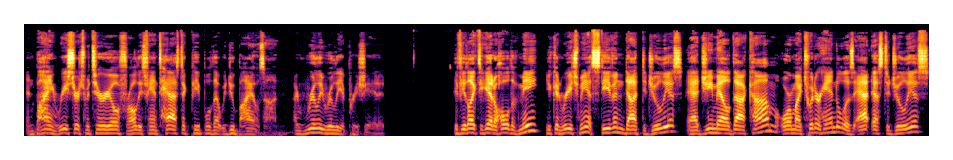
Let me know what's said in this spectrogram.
and buying research material for all these fantastic people that we do bios on. I really, really appreciate it. If you'd like to get a hold of me, you can reach me at stephen.dejulius at gmail.com, or my Twitter handle is at stjulius,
